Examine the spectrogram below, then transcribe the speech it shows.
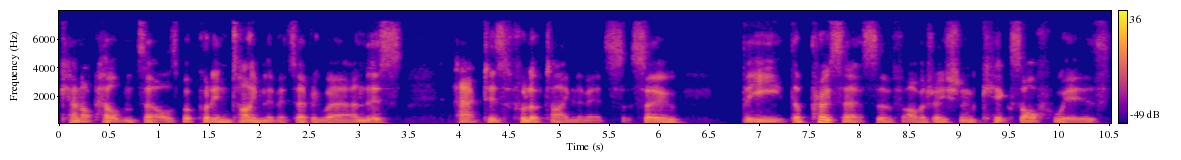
cannot help themselves but put in time limits everywhere. And this act is full of time limits. So the the process of arbitration kicks off with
